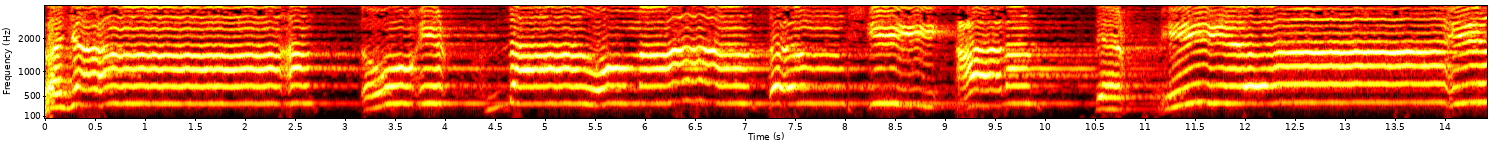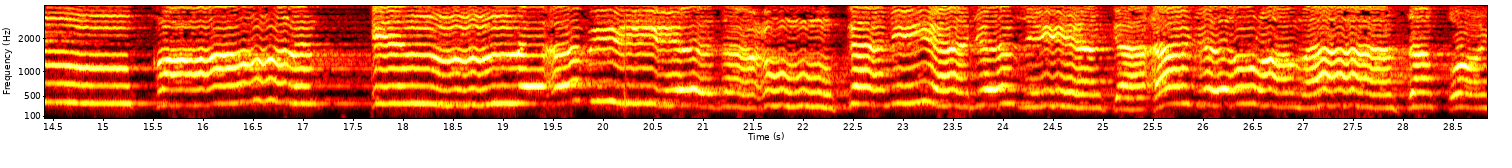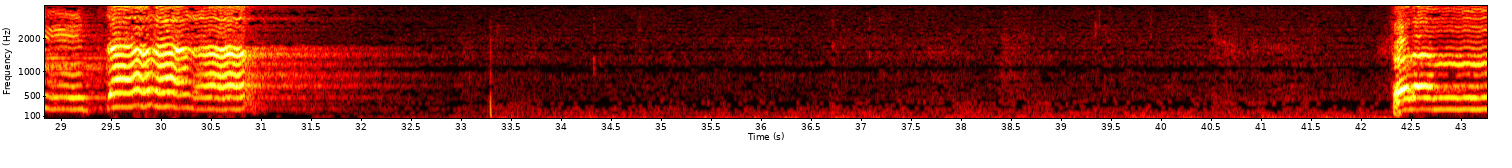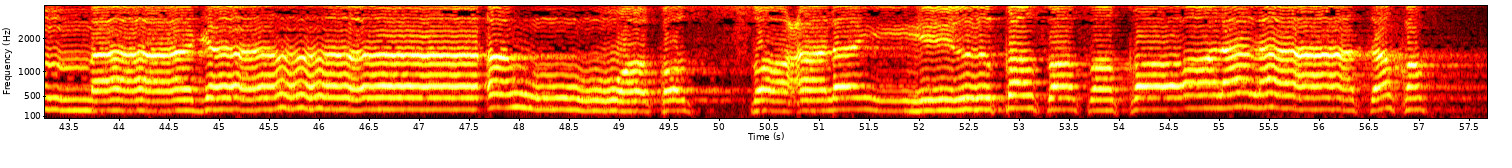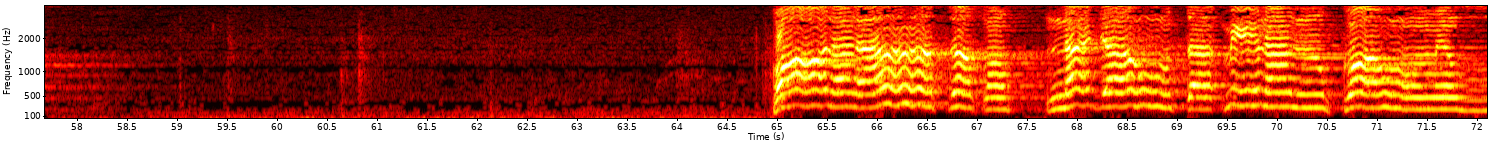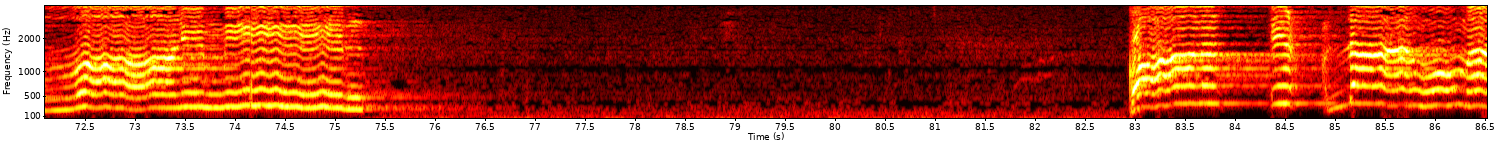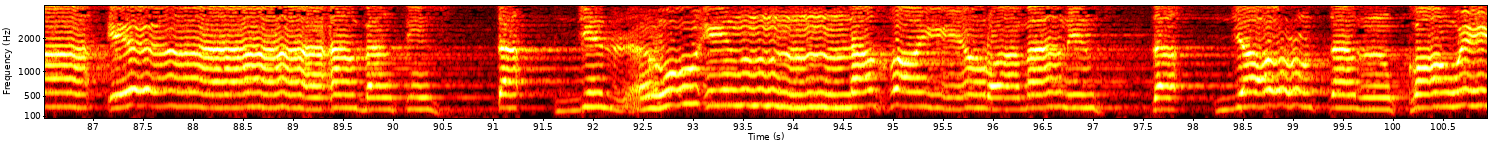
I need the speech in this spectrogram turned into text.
专家。وقص عليه القصص قال لا تخف. قال لا تخف نجوت من القوم الظالمين. قالت إحداهما يا أبت استأجره إن خير من استأجرت القوي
